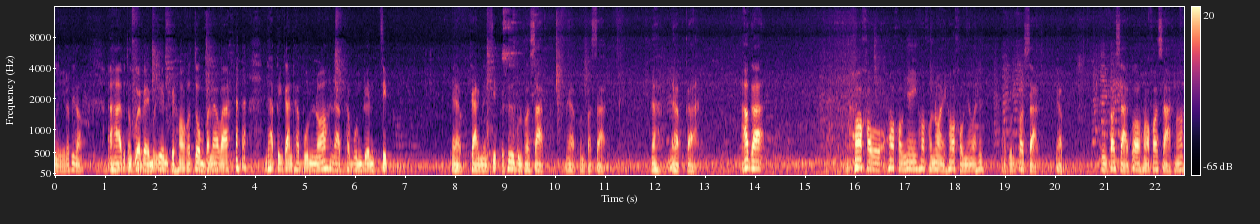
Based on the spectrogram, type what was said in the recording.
มือนี้แล้วพี่น้องอาหารไปตองกล้วยไปมืออื่นไปห่อข้าวต้มปนะว่านะครับเป็นการทำบุญเนาะนะครับทำบุญเดือนสิบนะครับกลางเดือนสิบก็คือบุญขอสากนะครับบุญขอสากนะนะครับกะเอากะห่อเขาห่อเขาใหญ่ห่อเขาหน่อยห่อเขายังวะฮะอ่าคุณข้าวสากนะครั บคุณข้าวสากก็ห่อข้าวสากเนาะ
